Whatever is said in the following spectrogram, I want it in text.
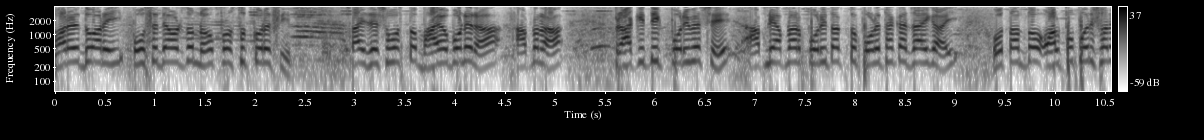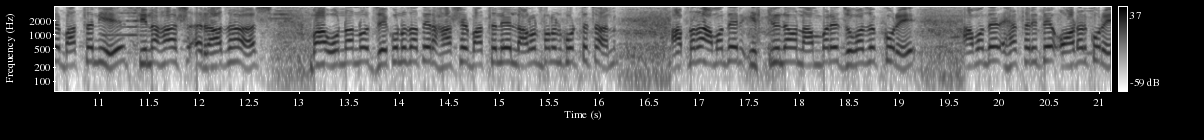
ঘরের দুয়ারেই পৌঁছে দেওয়ার জন্য প্রস্তুত করেছি। তাই যে সমস্ত ভাই বোনেরা, আপনারা প্রাকৃতিক পরিবেশে আপনি আপনার পরিত্যক্ত পড়ে থাকা জায়গায় অত্যন্ত অল্প পরিসরে বাচ্চা নিয়ে চীনা হাঁস রাজহাঁস বা অন্যান্য যে কোনো জাতের হাঁসের বাচ্চা নিয়ে লালন পালন করতে চান, আপনারা আমাদের স্ক্রিনে দেওয়া নাম্বারে যোগাযোগ করে আমাদের হ্যাসারিতে অর্ডার করে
